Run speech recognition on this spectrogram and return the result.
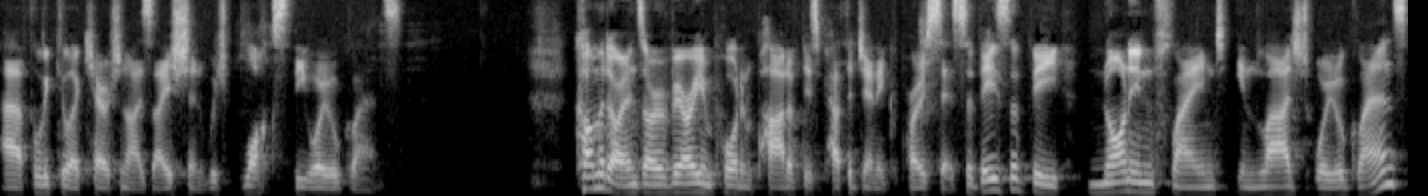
uh, follicular keratinization, which blocks the oil glands. Comedones are a very important part of this pathogenic process. So these are the non-inflamed enlarged oil glands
